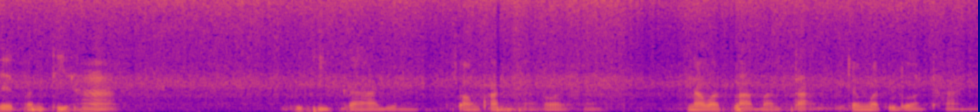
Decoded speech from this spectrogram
เทศวันที่ห้าพฤศจิกายนสองพันห้าร้อยห้าณวัดป่าบ้านตากจังหวัดอุดรธานี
